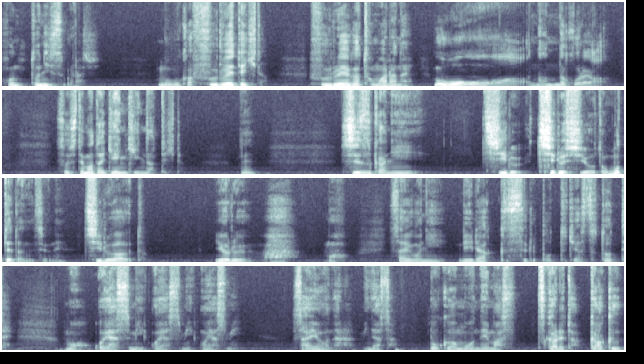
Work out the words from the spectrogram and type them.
本当に素晴らしい。もう僕は震えてきた。震えが止まらない。うおーなんだこれは。そしてまた元気になってきた。ね。静かにチルチルしようと思ってたんですよね。チルアウト。夜ああもう最後にリラックスするポッドキャスト撮ってもうおやすみおやすみおやすみ。さようなら皆さん。僕はもう寝ます。疲れた。ガク。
